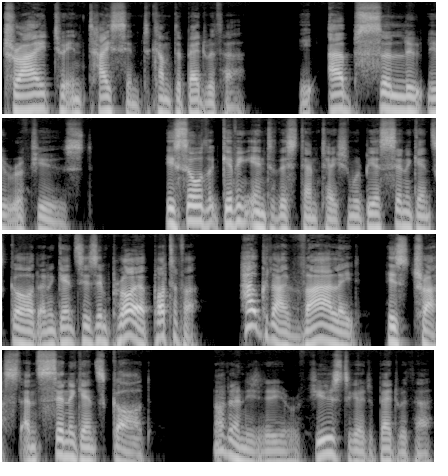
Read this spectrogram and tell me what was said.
tried to entice him to come to bed with her. He absolutely refused. He saw that giving in to this temptation would be a sin against God and against his employer, Potiphar. How could I violate his trust and sin against God? Not only did he refuse to go to bed with her,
